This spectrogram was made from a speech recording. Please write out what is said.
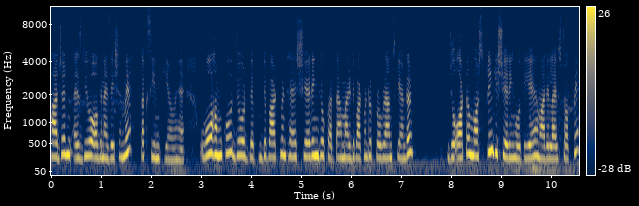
حاجن ایس ڈی او آرگنائزیشن میں تقسیم کیے ہوئے ہیں۔ وہ ہم کو جو ڈپارٹمنٹ ڈپارٹمنٹ ہے شیئرنگ جو کرتا ہے ہمارے ڈپارٹمنٹل پروگرامس کے انڈر جو آٹم اور سپرنگ کی شیئرنگ ہوتی ہے ہمارے لائف اسٹاک میں،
